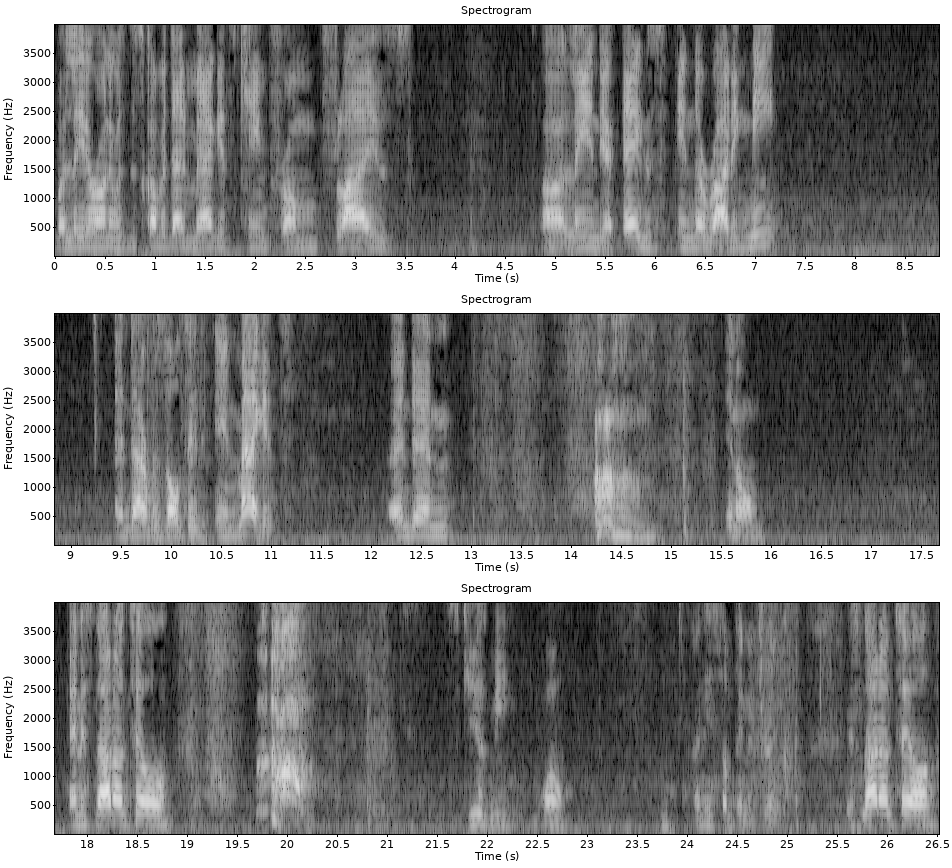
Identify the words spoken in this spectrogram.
But later on, it was discovered that maggots came from flies uh, laying their eggs in the rotting meat, and that resulted in maggots. And then, you know, and it's not until, excuse me, whoa, I need something to drink. It's not until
